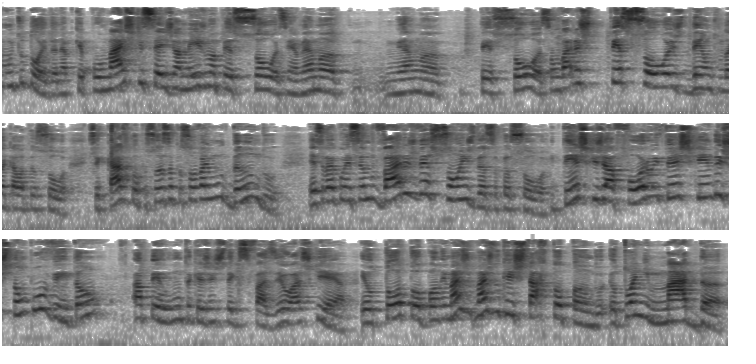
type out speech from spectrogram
muito muito doida, né? Porque por mais que seja a mesma pessoa, assim, a mesma, mesma pessoa, são várias pessoas dentro daquela pessoa. Você casa com a pessoa, essa pessoa vai mudando. E você vai conhecendo várias versões dessa pessoa. E tem as que já foram e tem as que ainda estão por vir. Então, a pergunta que a gente tem que se fazer, eu acho que é: eu tô topando, e mais, mais do que estar topando, eu tô animada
